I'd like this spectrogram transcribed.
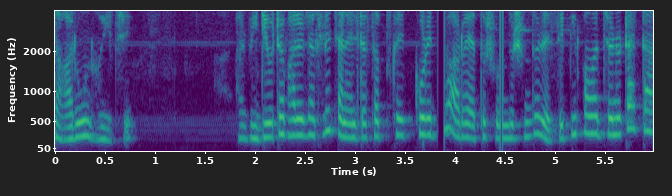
দারুণ হয়েছে। আর ভিডিওটা ভালো লাগলে চ্যানেলটা সাবস্ক্রাইব করে দিও। আরও এত সুন্দর সুন্দর রেসিপি পাওয়ার জন্য টাটা!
